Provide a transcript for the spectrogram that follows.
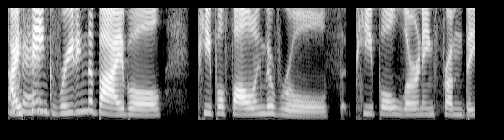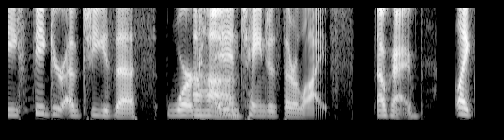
I think reading the Bible, people following the rules, people learning from the figure of Jesus works Uh-huh. and changes their lives. Okay. Like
